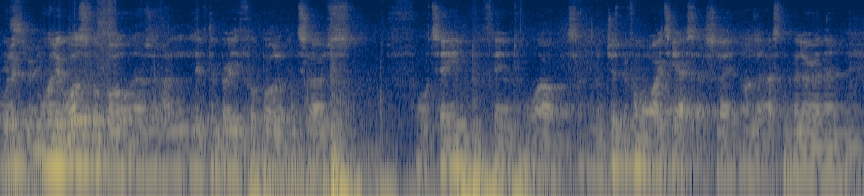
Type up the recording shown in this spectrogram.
Well history. it, well, it was football. I, was, I lived and breathed football up until I was 14, 15, well, just before my YTS actually. I was at Aston Villa and then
